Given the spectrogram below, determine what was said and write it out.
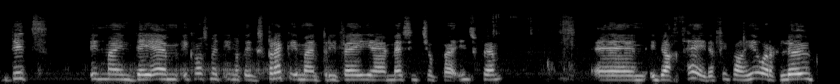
dit in mijn DM, ik was met iemand in gesprek in mijn privé uh, message op uh, Instagram. En ik dacht, hé, hey, dat vind ik wel heel erg leuk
